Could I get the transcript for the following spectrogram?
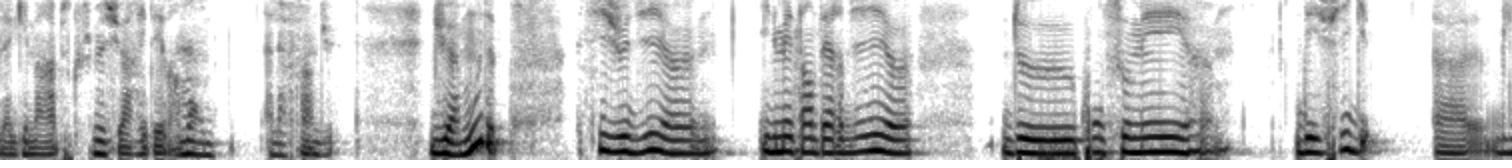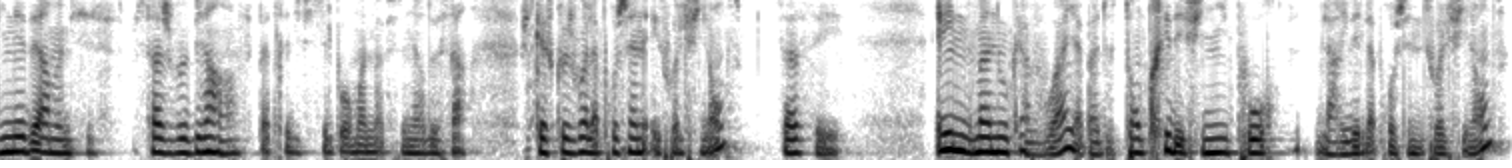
la Gemara, parce que je me suis arrêtée vraiment à la fin du, du Hamoud. Si je dis euh, il m'est interdit euh, de consommer des figues euh, d'air, même si ça je veux bien, hein, c'est pas très difficile pour moi de m'abstenir de ça, jusqu'à ce que je vois la prochaine étoile filante. Ça c'est Einsmanu Kavua, il n'y a pas de temps prédéfini pour l'arrivée de la prochaine étoile filante.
